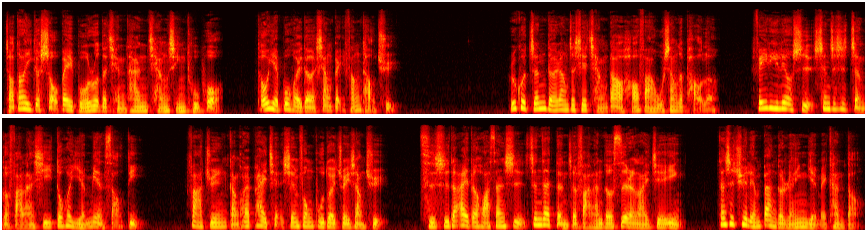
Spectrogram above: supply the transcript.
找到一个守备薄弱的浅滩，强行突破，头也不回地向北方逃去。如果真的让这些强盗毫发无伤地跑了，菲利六世甚至是整个法兰西都会颜面扫地。法军赶快派遣先锋部队追上去。此时的爱德华三世正在等着法兰德斯人来接应，但是却连半个人影也没看到。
